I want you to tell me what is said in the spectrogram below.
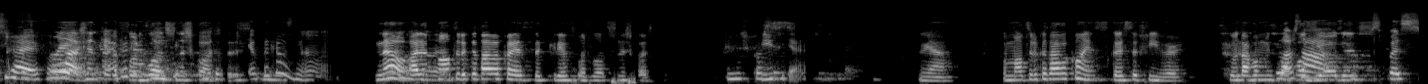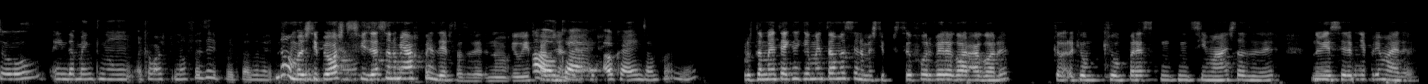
sim, Ok, mas flor Toda a gente quer flor de lótus nas costas. Eu por acaso não. Não, Não, olha, na altura que eu estava com essa, que queria flor de lótus nas costas. Nas costas. Isso. Yeah. Yeah. Uma altura que eu estava com esse, com essa fever. Que eu andava muito lá Lá para os yogas. se passou, ainda bem que não acabaste por não fazer, porque estás a ver. Não, mas tipo, eu acho que se fizesse eu não me ia arrepender, estás a ver? Não, eu ia ficar Ah, ok, ok, então pronto. Porque também tecnicamente é uma cena, mas tipo, se eu for ver agora, agora, que agora que eu, que eu parece que me conheci mais, estás a ver? Não ia ser a minha primeira.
